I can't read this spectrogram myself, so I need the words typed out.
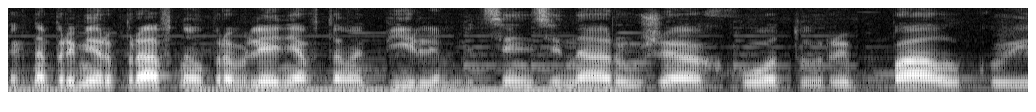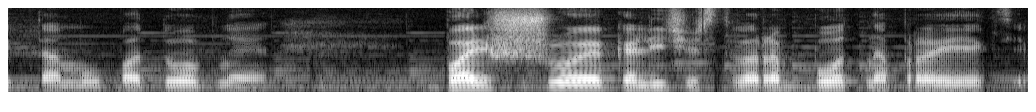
как, например, прав на управление автомобилем, лицензии на оружие, охоту, рыбалку и тому подобное – большое количество работ на проекте.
